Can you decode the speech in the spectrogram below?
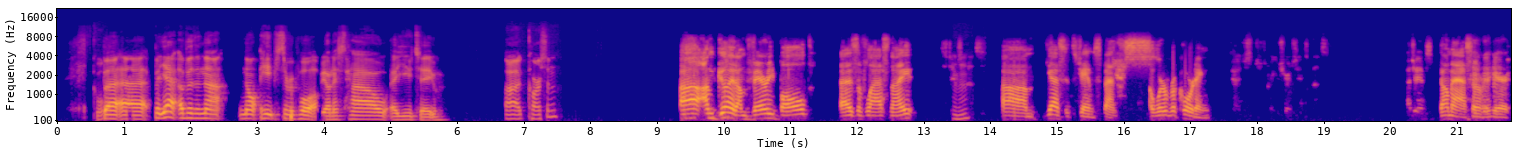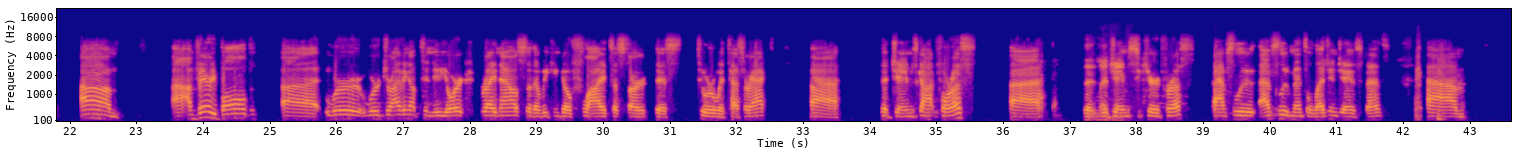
cool. But uh but yeah, other than that, not heaps to report, I'll be honest. How are you two? uh, Carson, Uh, I'm good. I'm very bald as of last night. Mhm. Um, yes, it's James Spence. Uh, we're recording. James. Dumbass over here. Um, I- I'm very bald. Uh, we're we're driving up to New York right now so that we can go fly to start this tour with Tesseract. Uh, that James got for us. Uh, that, the James secured for us. Absolute absolute mental legend, James Spence. Um,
